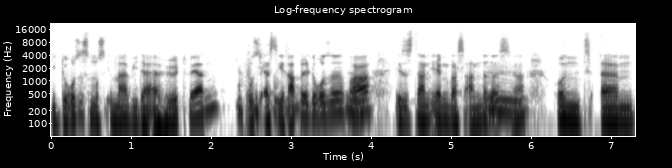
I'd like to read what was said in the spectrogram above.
Die Dosis muss immer wieder erhöht werden. Ja, Wo es erst die Rappeldose mhm. war, ist es dann irgendwas anderes. Mhm. Ja. Und ähm,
